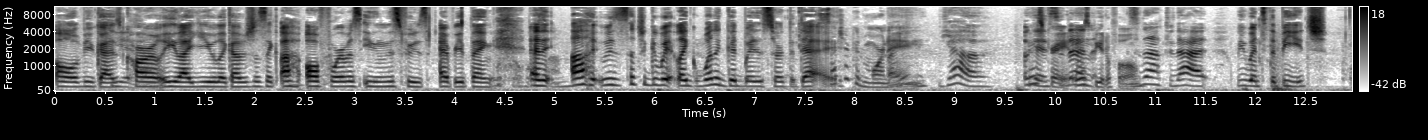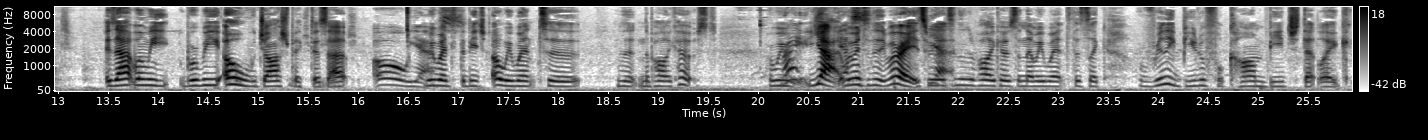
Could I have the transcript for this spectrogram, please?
all of you guys, Yeah. Carl, Eli, you. Like, I was just like, uh, all four of us eating this food is everything. so And it, uh, it was such a good way. Like, what a good way to start the day. such a good morning. Yeah. It was great. it was beautiful. So then after that, we went to the beach. Is that when we were we? Oh, Josh picked us up. Oh yeah, We went to the beach. Oh, we went to the Na Pali coast. We, Right, Yeah, we went to the right. So we went to the Na Pali coast, and then we went to this like really beautiful, calm beach that like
